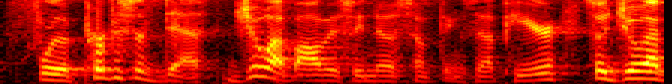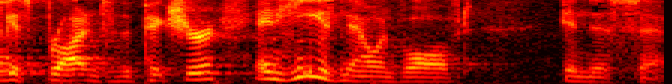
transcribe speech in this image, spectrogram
for the purpose of death. Joab obviously knows something's up here, so Joab gets brought into the picture, and he's now involved in this sin.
